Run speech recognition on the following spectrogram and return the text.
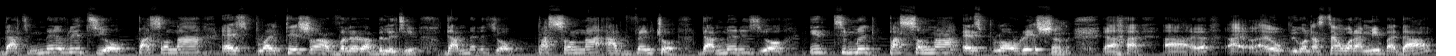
that merits your personal exploitation and vulnerability, that merits your personal adventure, that merits your intimate personal exploration. Uh, uh, I, I hope you understand what I mean by that.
